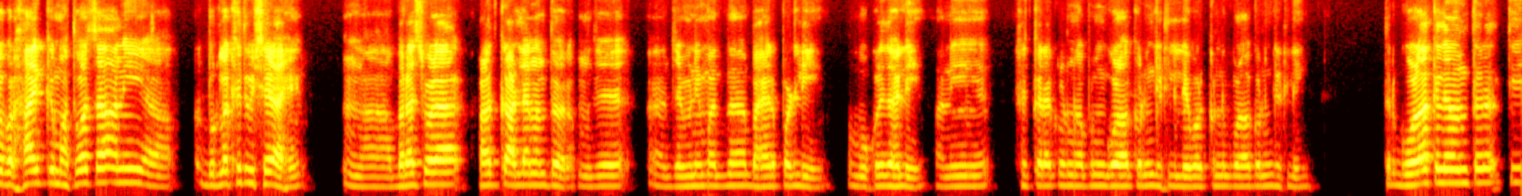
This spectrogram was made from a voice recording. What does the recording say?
बरोबर. हा एक महत्त्वाचा आणि अ, दुर्लक्षित विषय आहे. अ, बऱ्याच वेळा हळद काढल्यानंतर म्हणजे अ, जमिनीमधनं बाहेर पडली, मोकळी झाली आणि शेतकऱ्याकडून आपण गोळा करून घेतली, लेबरकडून गोळा करून घेतली. तर गोळा केल्यानंतर ती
